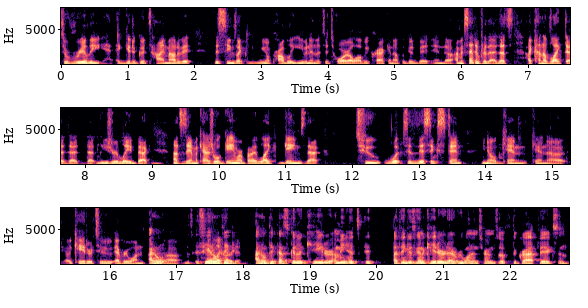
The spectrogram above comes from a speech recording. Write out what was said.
to really get a good time out of it. This seems like you know probably even in the tutorial I'll be cracking up a good bit, and uh, I'm excited for that. That's I kind of like that that that leisure laid back. Not to say I'm a casual gamer, but I like games that to what to this extent you know can can uh, cater to everyone. I don't Uh, see. I don't think. I don't think that's gonna cater. I mean, it's it. I think it's gonna cater to everyone in terms of the graphics and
